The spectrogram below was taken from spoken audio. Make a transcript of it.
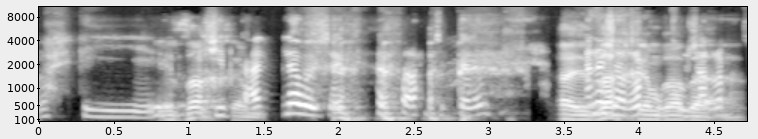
راح. يجيبك على وجهك راح يجيبك على وجهك آه، أنا جربت غباء جربت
